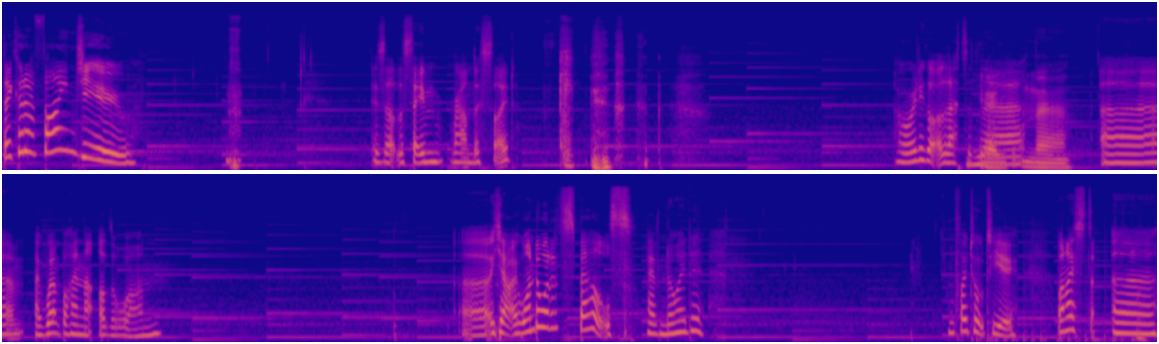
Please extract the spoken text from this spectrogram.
They couldn't find you. Is that the same round this side? I already got a letter there. Yeah, you got one there. Um, I went behind that other one. Uh, yeah, I wonder what it spells. I have no idea. If I talk to you? When I st- uh,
